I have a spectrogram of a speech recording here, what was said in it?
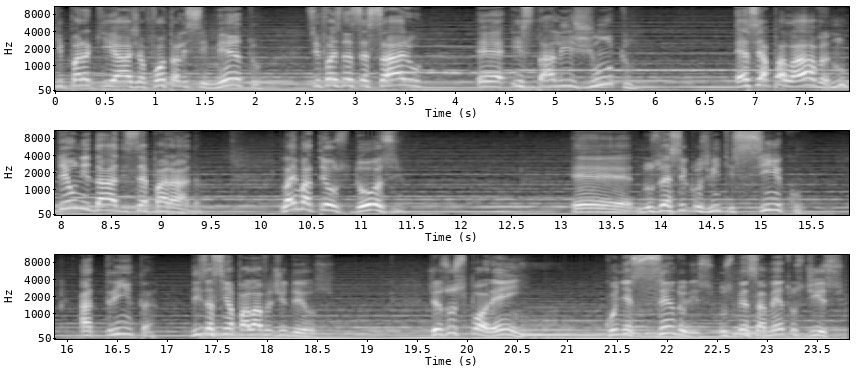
que, para que haja fortalecimento, se faz necessário é, estar ali junto. Essa é a palavra, não tem unidade separada. Lá em Mateus 12, é, nos versículos 25 a 30, diz assim a palavra de Deus: Jesus, porém, conhecendo-lhes os pensamentos, disse:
